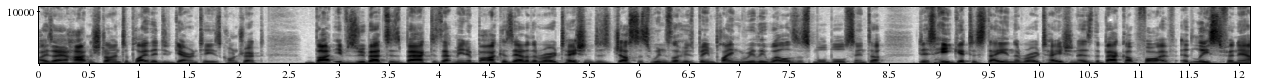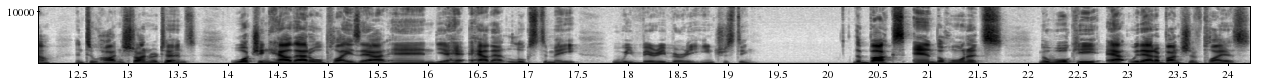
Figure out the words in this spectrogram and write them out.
Isaiah Hartenstein to play. They did guarantee his contract. But if Zubac is back, does that mean Ibaka's out of the rotation? Does Justice Winslow, who's been playing really well as a small ball center, does he get to stay in the rotation as the backup five, at least for now, until Hartenstein returns? Watching how that all plays out and yeah, how that looks to me will be very, very interesting the Bucks and the Hornets. Milwaukee out without a bunch of players.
